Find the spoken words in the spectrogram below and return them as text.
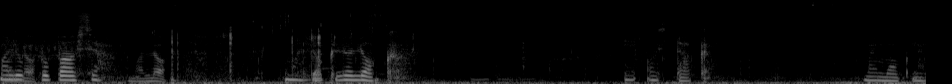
малюк Мальок. попався. Мальок. Мальок люльок. І ось так. Ми мокнемо.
